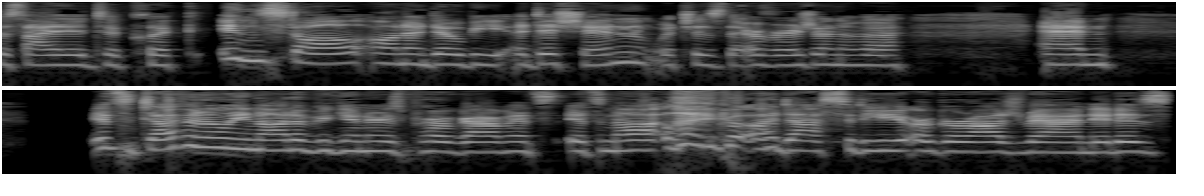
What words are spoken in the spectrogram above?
decided to click install on Adobe Audition, which is their version of a, and it's definitely not a beginner's program. It's it's not like Audacity or GarageBand. It is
